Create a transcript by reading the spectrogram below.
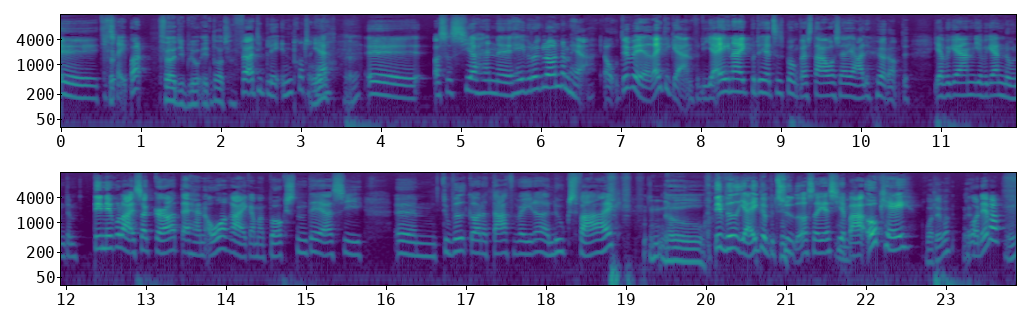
øh, de tre bånd, Før de blev ændret. før de blev ændret, Åh, ja. Øh, og så siger han, øh, hey, vil du ikke låne dem her? Jo, det vil jeg rigtig gerne, fordi jeg aner ikke på det her tidspunkt, hvad Star Wars er, jeg har aldrig hørt om det. Jeg vil gerne, jeg vil gerne låne dem. Det Nikolaj så gør, da han overrækker mig boksen, det er at sige, øhm, du ved godt, at Darth Vader er Lukes far, ikke? No. Det ved jeg ikke, hvad betyder, så jeg siger bare, okay, Whatever. Ja. whatever. Mm.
